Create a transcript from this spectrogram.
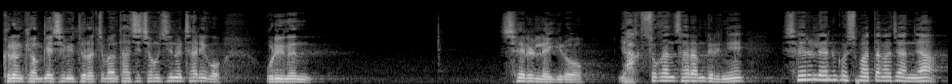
그런 경계심이 들었지만 다시 정신을 차리고 우리는 세를 내기로 약속한 사람들이니 세를 내는 것이 마땅하지 않냐?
